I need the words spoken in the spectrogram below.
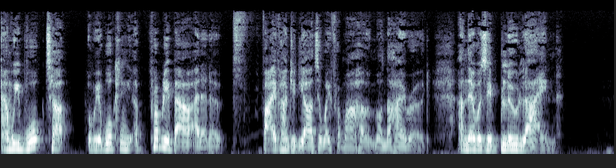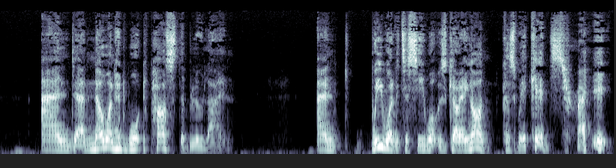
And we walked up, we were walking uh, probably about, I don't know, 500 yards away from our home on the high road. And there was a blue line. And uh, no one had walked past the blue line and we wanted to see what was going on because we're kids, right?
